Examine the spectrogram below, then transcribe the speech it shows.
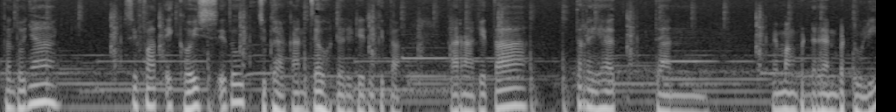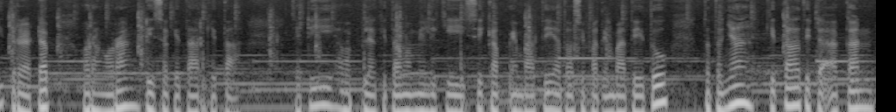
tentunya sifat egois itu juga akan jauh dari diri kita karena kita terlihat dan memang beneran peduli terhadap orang-orang di sekitar kita. Jadi apabila kita memiliki sikap empati atau sifat empati itu tentunya kita tidak akan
